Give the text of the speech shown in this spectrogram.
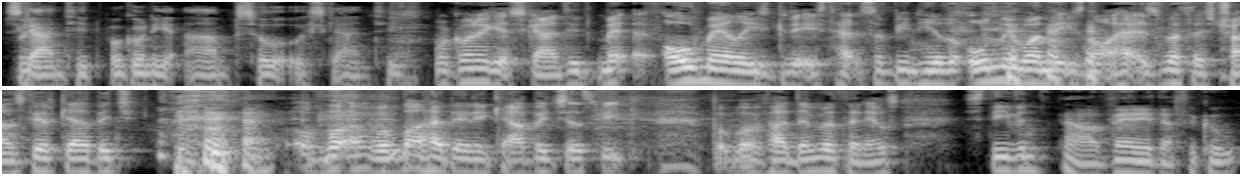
Scanted. We're going to get absolutely scanted. We're going to get scanted. All Melly's greatest hits have been here. The only one that he's not hit is with his transfer cabbage. we've, not, we've not had any cabbage this week, but we've had everything else. Stephen, Oh, very difficult.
